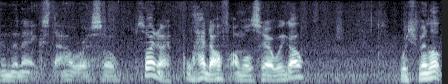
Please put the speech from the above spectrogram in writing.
in the next hour or so. So anyway, we'll head off and we'll see how we go. Wish me luck.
